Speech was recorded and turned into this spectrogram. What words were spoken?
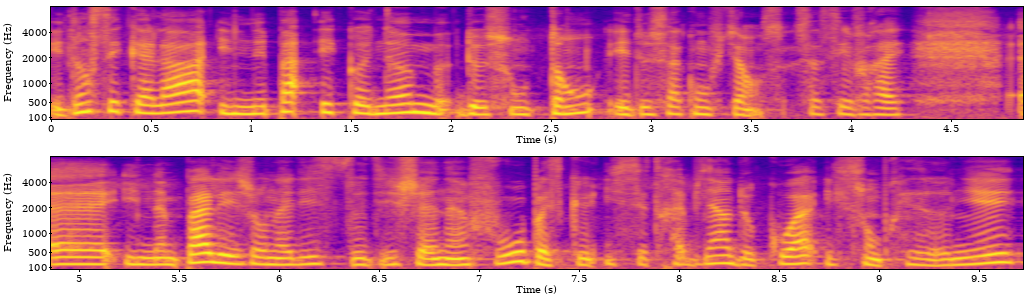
Et dans ces cas-là, il n'est pas économe de son temps et de sa confiance. Ça, c'est vrai. Euh, il n'aime pas les journalistes des chaînes info parce qu'il sait très bien de quoi ils sont prisonniers,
